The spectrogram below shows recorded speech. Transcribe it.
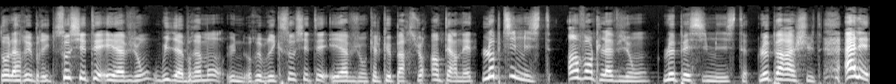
dans la rubrique Société et avion. Oui, il y a vraiment une rubrique Société et avion quelque part sur internet. L'optimiste invente l'avion, le pessimiste, le parachute. Allez,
